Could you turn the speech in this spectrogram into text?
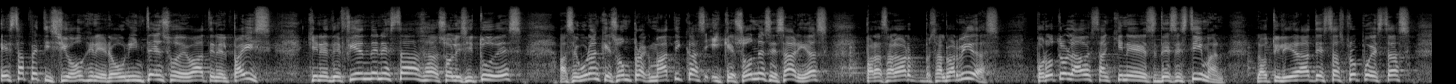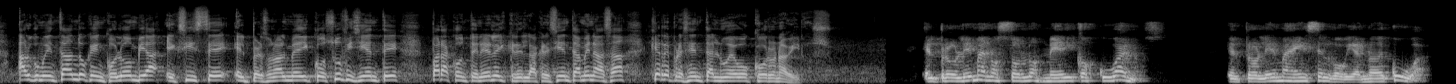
esta petición generó un intenso debate en el país. Quienes defienden estas solicitudes aseguran que son pragmáticas y que son necesarias para salvar, vidas. Por otro lado están quienes desestiman la utilidad de estas propuestas, argumentando que en Colombia existe el personal médico suficiente para contener la creciente amenaza que representa el nuevo coronavirus. El problema no son los médicos cubanos, el problema es el gobierno de Cuba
